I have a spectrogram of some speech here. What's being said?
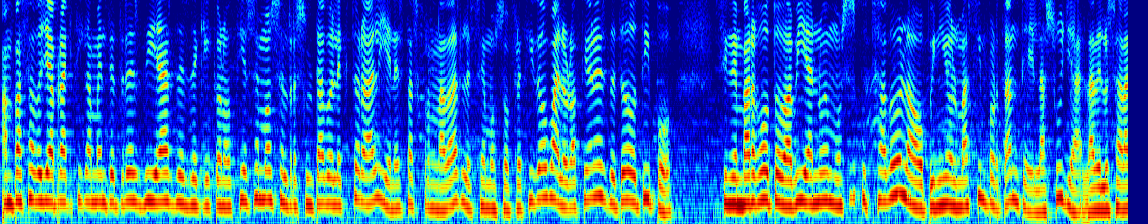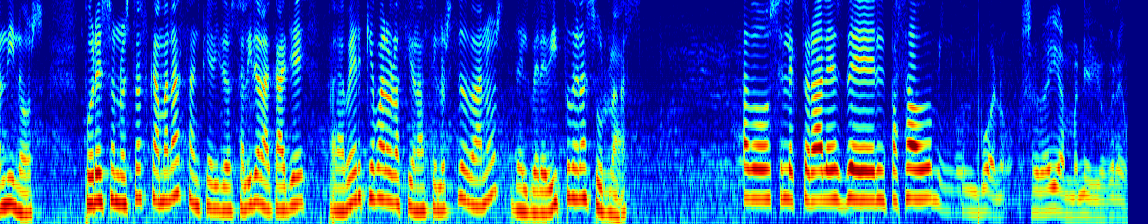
Han pasado ya prácticamente tres días desde que conociésemos el resultado electoral y en estas jornadas les hemos ofrecido valoraciones de todo tipo. Sin embargo, todavía no hemos escuchado la opinión más importante, la suya, la de los arandinos. Por eso nuestras cámaras han querido salir a la calle para ver qué valoración hacen los ciudadanos del veredicto de las urnas. ¿Los electorales del pasado domingo? Bueno, se veían venir, yo creo.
